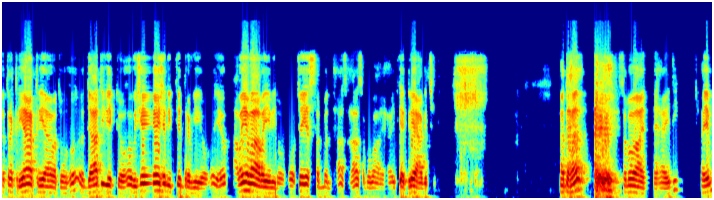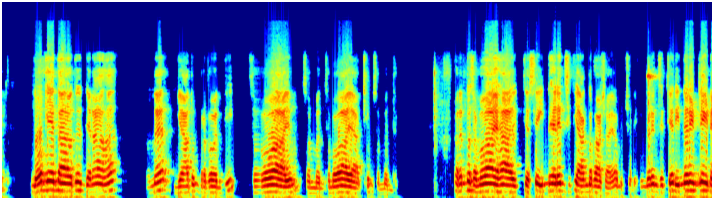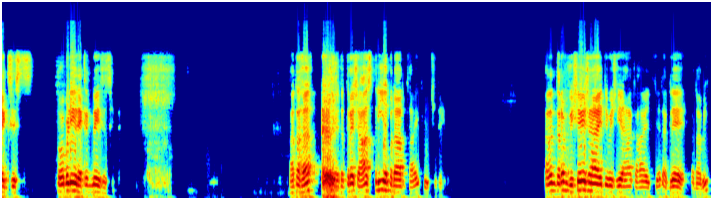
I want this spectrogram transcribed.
तत्र क्रियाक्रियावतोः, जातिव्यक्त्योः, विशेषनित्यद्रव्ययोः एवम् अवयवावयविनोः, च यः सम्बन्धः सः समवायः इति अग्रे आगच्छति। अतः समवायः इति अयं लोके तावत् जनाः न ज्ञातुं प्रभवन्ति, समवायं सम्बन्ध, समवायाख्यं सम्बन्धम्। परन्तु समवायः इत्यस्य इन्हेरेन्स् इति आङ्ग्लभाषायाम् उच्यते। इन्हेरेन्स् इत्येतत् inherently it exists nobody recognises it अतः तत्र शास्त्रीयपदार्थः इति उच्यते। अनन्तरं विशेषः इति विषयः कः इत्येतत्? अग्रे वदामि।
